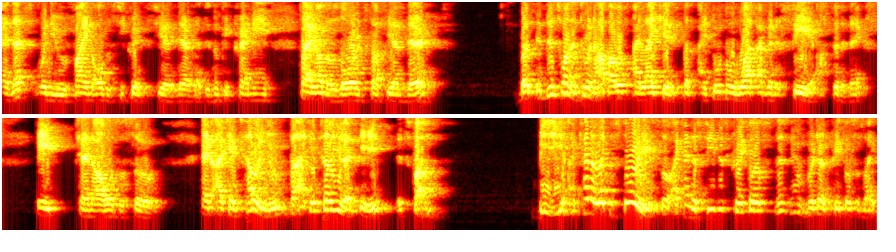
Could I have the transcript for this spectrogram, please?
And that's when you find all the secrets here and there, like the nook and cranny, finding out the lore and stuff here and there. But in this one, in two and a half hours, I like it, but I don't know what I'm gonna say after the next eight, ten hours or so. And I can tell you, but I can tell you that A, it's fun. B, I kind of like the story, so I kind of see this Kratos, this new version of Kratos is like,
